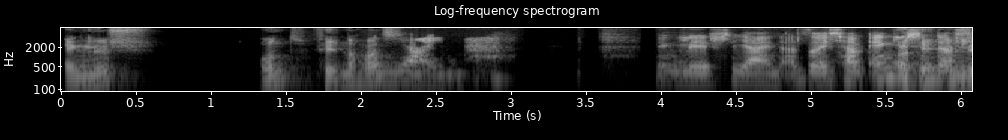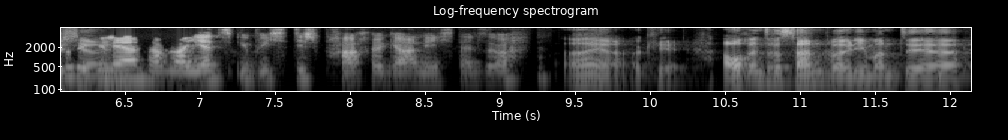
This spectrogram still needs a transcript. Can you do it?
Englisch und fehlt noch was? Nein. Englisch, ja. Also ich habe Englisch Okay, in der Englisch, Schule ja. gelernt, aber jetzt übe ich die Sprache gar nicht. Also Ah ja, okay. Auch interessant, weil jemand, der,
